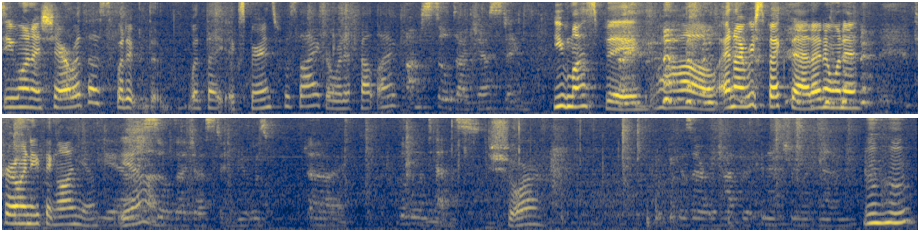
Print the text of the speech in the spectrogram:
She, just that. Do you want to share with us what it, what the experience was like, or what it felt like? I'm still digesting. You must be. Wow. and I respect that. I don't want to throw anything on you. Yeah, I'm still digesting. It was uh, a little intense Sure. because I already had the connection with him. Mm-hmm. Um,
